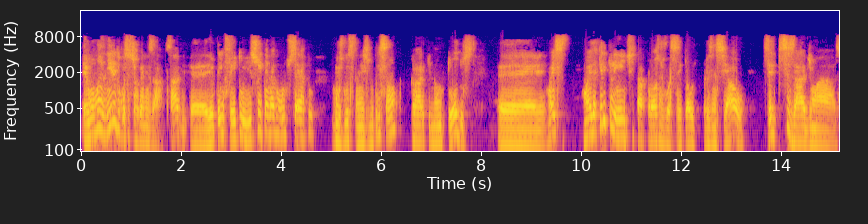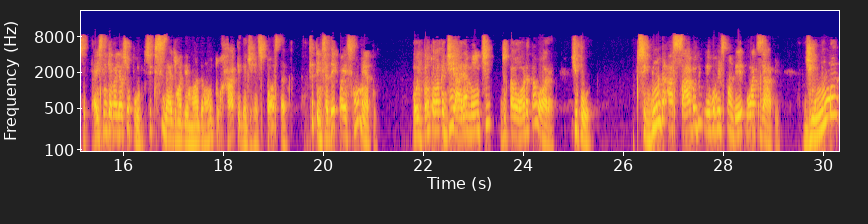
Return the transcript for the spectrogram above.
É uma maneira de você se organizar, sabe? É, eu tenho feito isso e tem dado muito certo com os meus clientes de nutrição. Claro que não todos, é, mas mas aquele cliente que está próximo de você, que é o presencial, Se ele precisar de uma. Aí você tem que avaliar o seu público. Se precisar de uma demanda muito rápida de resposta, você tem que se adequar a esse momento. Ou então coloca diariamente, de tal hora a tal hora. Tipo, segunda a sábado eu vou responder o WhatsApp. De uma,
